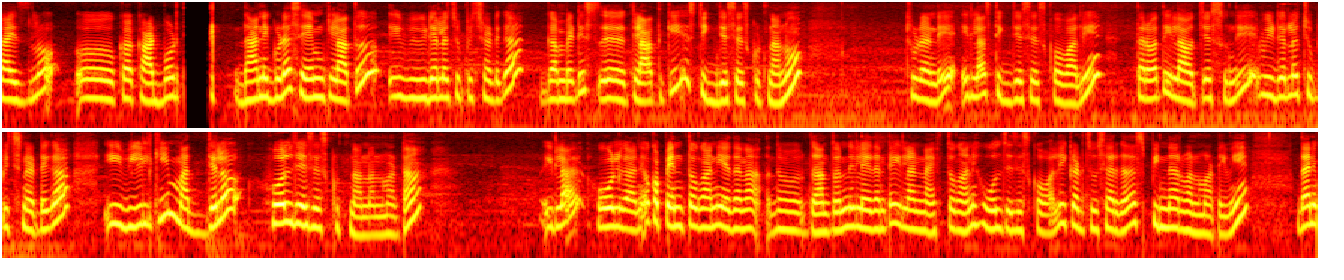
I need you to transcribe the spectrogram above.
సైజులో ఒక కార్డ్బోర్డ్ దానికి కూడా సేమ్ క్లాత్ ఈ వీడియోలో చూపించినట్టుగా గంబెట్టి క్లాత్కి స్టిక్ చేసేసుకుంటున్నాను. చూడండి ఇలా స్టిక్ చేసేసుకోవాలి. తర్వాత ఇలా వచ్చేస్తుంది. వీడియోలో చూపించినట్టుగా ఈ వీల్కి మధ్యలో హోల్ చేసేసుకుంటున్నాను అనమాట ఇలా హోల్ కానీ ఒక పెన్తో కానీ ఏదైనా దాంతో లేదంటే ఇలాంటి నైఫ్తో కానీ హోల్ చేసేసుకోవాలి. ఇక్కడ చూసారు కదా స్పిన్నర్ అనమాట ఇవి. దాని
